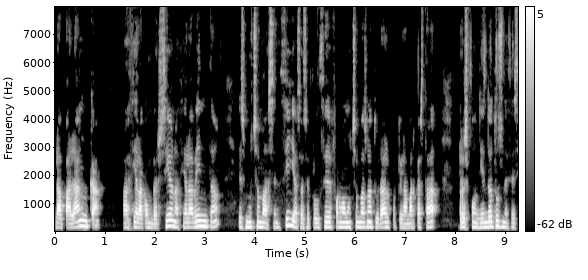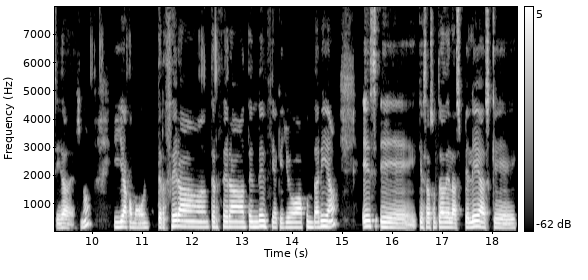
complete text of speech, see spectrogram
la palanca hacia la conversión, hacia la venta, es mucho más sencilla, o sea, se produce de forma mucho más natural porque la marca está respondiendo a tus necesidades, ¿no? Y ya como tercera, tercera tendencia que yo apuntaría es eh, que esa es otra de las peleas que,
